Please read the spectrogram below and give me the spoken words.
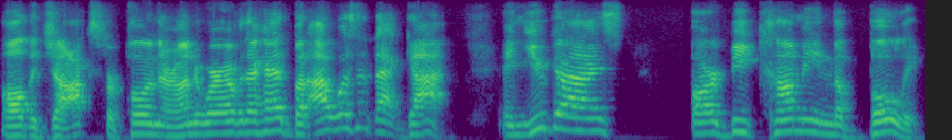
all the jocks for pulling their underwear over their head but I wasn't that guy. And you guys are becoming the bully.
